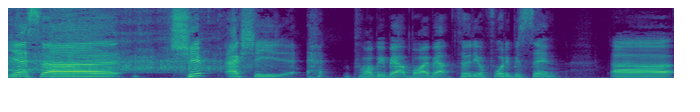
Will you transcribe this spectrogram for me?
Yes, uh, Chip actually probably about by about thirty or forty percent uh,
